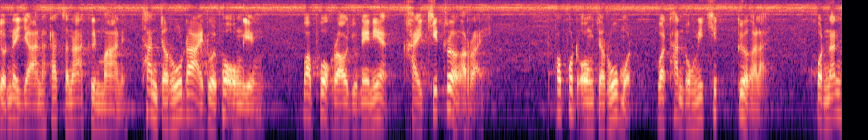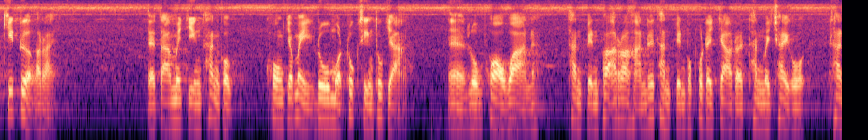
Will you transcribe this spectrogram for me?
จนได้ญาณทัศนะขึ้นมาเนี่ยท่านจะรู้ได้ด้วยพระองค์เอง ว่าพวกเราอยู่ในเนี้ยใครคิดเรื่องอะไร พระพุทธองค์จะรู้หมดว่าท่านองค์นี้คิดเรื่องอะไร คนนั้นคิดเรื่องอะไร แต่ตามไม่จริงท่านก็คงจะไม่ดูหมดทุกสิ่งทุกอย่างหลวงพ่อว่านะท่านเป็นพระอรหันต์หรือท่านเป็นพระพุทธเจ้าโดยท่านไม่ใช่ก็ท่าน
